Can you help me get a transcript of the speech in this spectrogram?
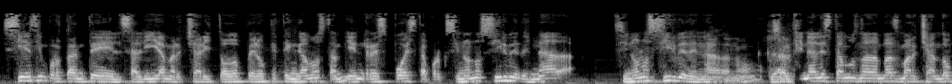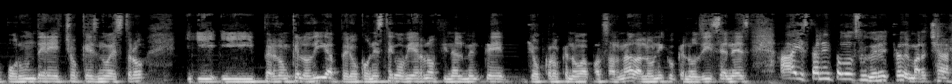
sí es importante el salir a marchar y todo, pero que tengamos también respuesta, porque si no nos sirve de nada si no nos sirve de nada, ¿no? Pues al final estamos nada más marchando por un derecho que es nuestro y, y, perdón que lo diga, pero con este gobierno finalmente yo creo que no va a pasar nada. Lo único que nos dicen es, ay, están en todo su derecho de marchar.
